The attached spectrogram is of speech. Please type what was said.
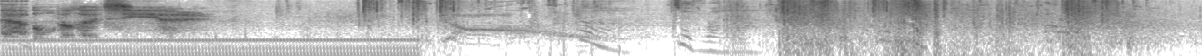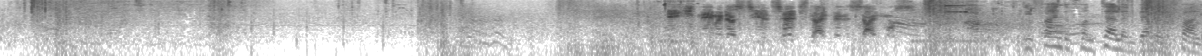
Erobere Ziel. Te voilà. Ich nehme das Ziel selbst ein, wenn es sein muss. Die Feinde von Talon werden fallen.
